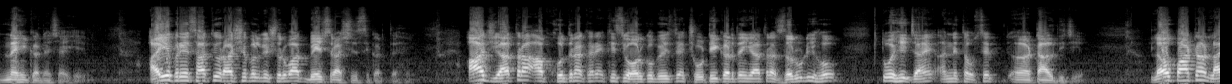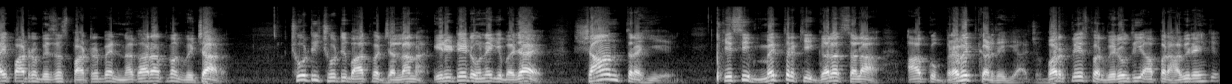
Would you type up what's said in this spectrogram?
नहीं करने चाहिए। आइए प्रिय साथियों, राशिफल की शुरुआत मेष राशि से करते हैं। आज यात्रा आप खुद ना करें, किसी और को भेज दें, छोटी कर दें यात्रा, ज़रूरी हो तो ही जाएँ, अन्यथा उसे टाल दीजिए। Love partner, life partner, business partner में नकारात्मक विचार छोटी छोटी बात पर जलाना, इरिटेट होने के बजाय शांत रहिए। किसी मित्र की गलत सलाह आपको भ्रमित कर देगी आज। वर्क प्लेस पर विरोधी आप पर हावी रहेंगे।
